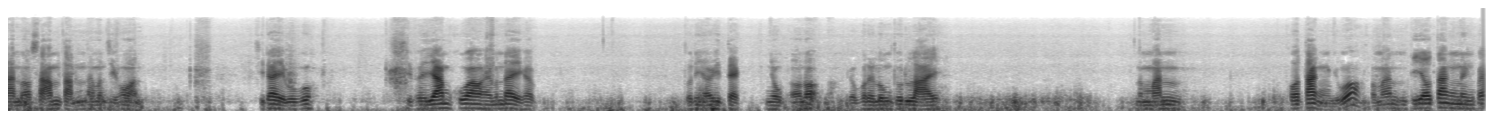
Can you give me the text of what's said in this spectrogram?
อ่านเอาสามตันถ้ามันสีหอดสิได้บุบุสิพยายามคั่วเอาให้มันได้ครับ ตัวนี้เอาอีแตกหยกเอาเนาะเดี๋ยวพอได้ลงทุนหลายน้ำมัน พอตั้งอยู่วะประมาณที่เอาตั้งหนึ่งไป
